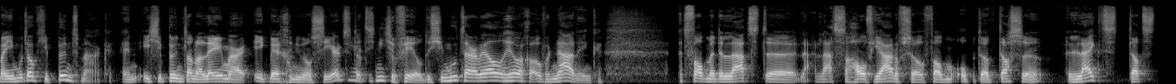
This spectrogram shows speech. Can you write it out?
Maar je moet ook je punt maken. En is je punt dan alleen maar ik ben genuanceerd? Dat is niet zoveel. Dus je moet daar wel heel erg over nadenken. Het valt me de laatste, nou, laatste half jaar of zo valt me op dat Dassen lijkt dat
